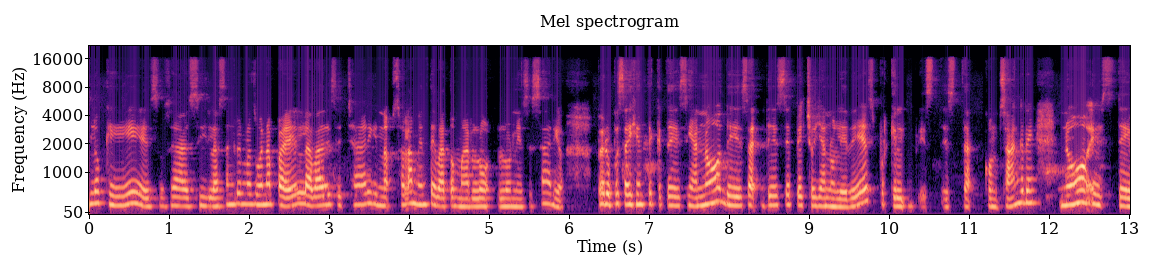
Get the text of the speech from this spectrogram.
lo que es, o sea, si la sangre no es buena para él, la va a desechar y no, solamente va a tomar lo, necesario. Pero pues hay gente que te decía, no, de, esa, de ese pecho ya no le des porque está con sangre, no, este,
